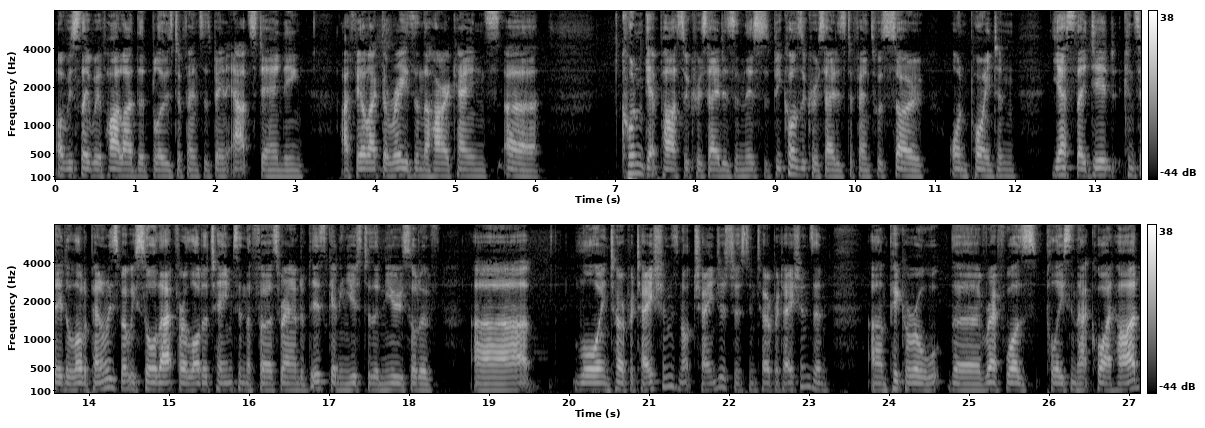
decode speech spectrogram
Obviously, we've highlighted that Blues defense has been outstanding. I feel like the reason the Hurricanes uh, couldn't get past the Crusaders in this is because the Crusaders' defense was so on point. And yes, they did concede a lot of penalties, but we saw that for a lot of teams in the first round of this, getting used to the new sort of uh, law interpretations, not changes, just interpretations. And um, Pickerill, the ref, was policing that quite hard.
